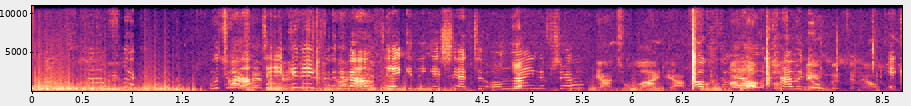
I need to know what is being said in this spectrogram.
Ongelooflijk. Moeten we handtekeningen? Kunnen we handtekeningen zetten online of zo? Ja, het is online, ja. Oh, geweldig. Gaan we doen. Ik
